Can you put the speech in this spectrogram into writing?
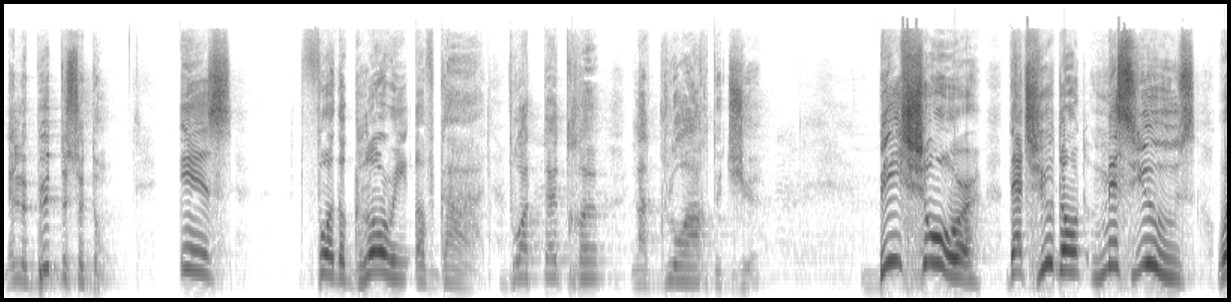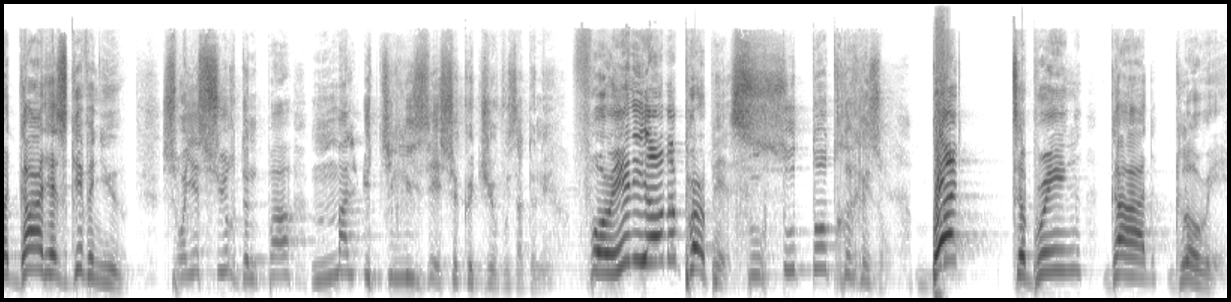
mais le but de ce don is for the glory of God. doit être la gloire de Dieu. Be sure that you don't misuse what God has given you Soyez sûr de ne pas mal utiliser ce que Dieu vous a donné for any other purpose pour toute autre raison. but to bring God glory.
